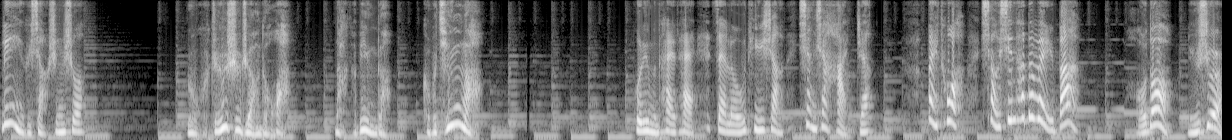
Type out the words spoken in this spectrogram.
另一个小声说：“如果真是这样的话，那他病的可不轻啊！”普利姆太太在楼梯上向下喊着：“拜托，小心他的尾巴！”好的，女士。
